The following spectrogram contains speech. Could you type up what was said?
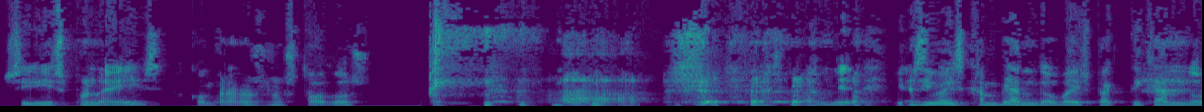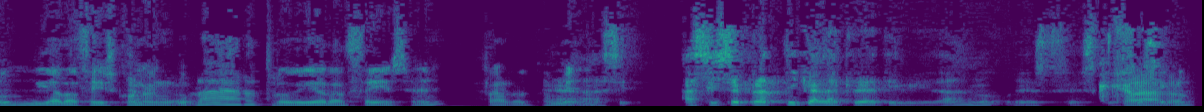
Si disponéis, comprároslos todos. y así vais cambiando, vais practicando. Un día lo hacéis con angular, otro día lo hacéis, ¿eh? Claro, también. Así, se practica la creatividad, ¿no? claro.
